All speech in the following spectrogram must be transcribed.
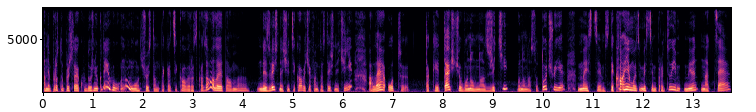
а не просто прочитав художню книгу. Ну, щось там таке цікаве розказали, там незвичне, чи цікаве, чи фантастичне, чи ні. Але от таке те, що воно в нас в житті, воно нас оточує. Ми з цим стикаємось, ми з цим працюємо. Ми на це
